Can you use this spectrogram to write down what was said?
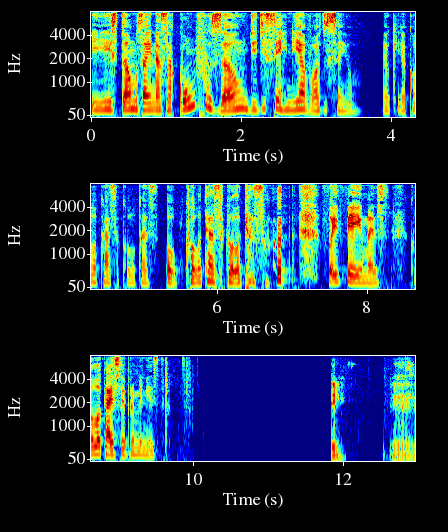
E estamos aí nessa confusão de discernir a voz do Senhor. Eu queria colocar essa colocação, oh, colocar essa colocação. Foi feio, mas colocar isso aí para o ministro. Sim. É,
